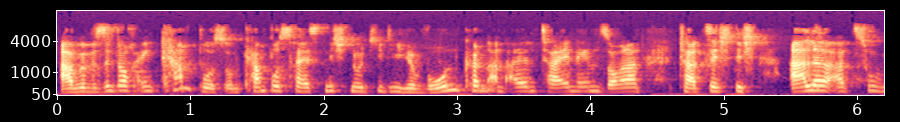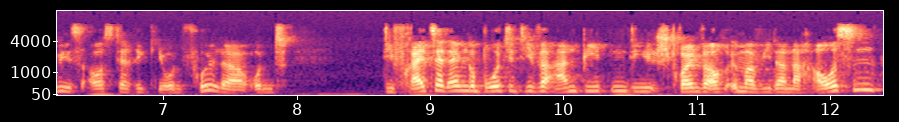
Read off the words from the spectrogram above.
aber wir sind auch ein Campus. Und Campus heißt nicht nur die, die hier wohnen, können an allen teilnehmen, sondern tatsächlich alle Azubis aus der Region Fulda. Und die Freizeitangebote, die wir anbieten, die streuen wir auch immer wieder nach außen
